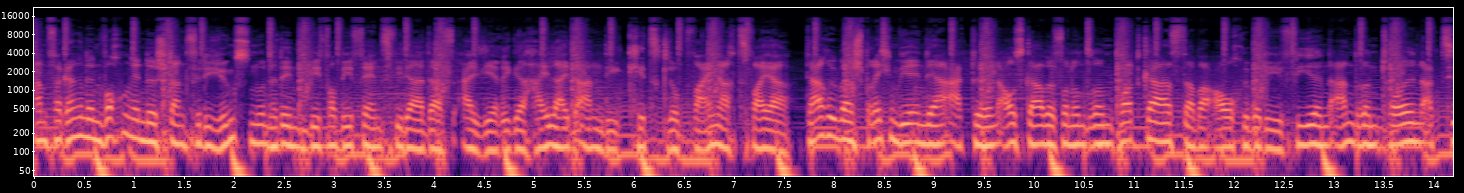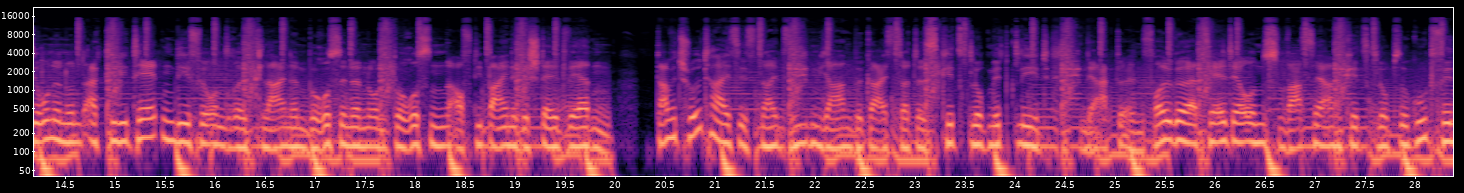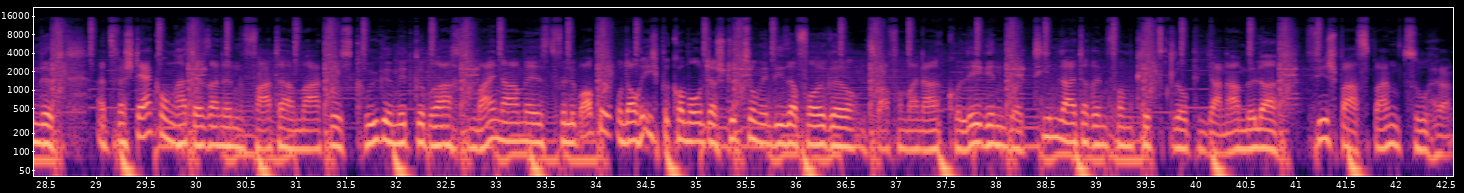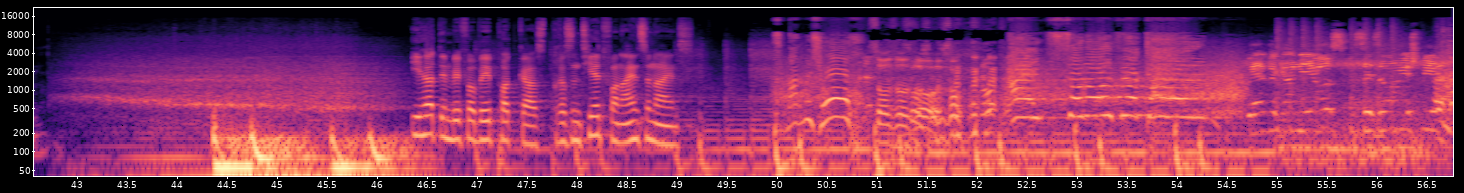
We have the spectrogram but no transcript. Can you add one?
Am vergangenen Wochenende stand für die Jüngsten unter den BVB-Fans wieder das alljährige Highlight an, die Kids Club Weihnachtsfeier. Darüber sprechen wir in der aktuellen Ausgabe von unserem Podcast, aber auch über die vielen anderen tollen Aktionen und Aktivitäten, die für unsere kleinen Borussinnen und Borussen auf die Beine gestellt werden. David Schultheiß ist seit sieben Jahren begeistertes Kids Club Mitglied. In der aktuellen Folge erzählt er uns, was er am Kids Club so gut findet. Als Verstärkung hat er seinen Vater Markus Krügel mitgebracht. Mein Name ist Philipp Oppel und auch ich bekomme Unterstützung in dieser Folge und zwar von meiner Kollegin, der Teamleiterin vom Kids Club, Jana Müller. Viel Spaß beim Zuhören. Ihr hört den BVB-Podcast, präsentiert von 1 1. Mach mich hoch! So, so, so. 1 zu 0 für Köln! Wir haben grandios Saison gespielt.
